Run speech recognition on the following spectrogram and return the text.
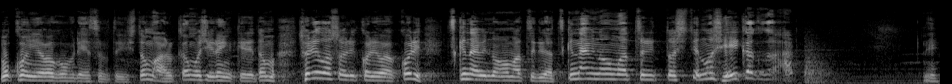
もう今夜はご無礼するという人もあるかもしれんけれどもそれはそれこれはこれ月並みのお祭りは月並みのお祭りとしての性格がある、ね、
